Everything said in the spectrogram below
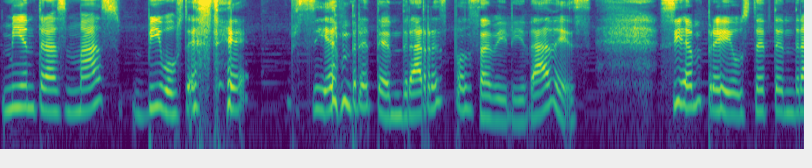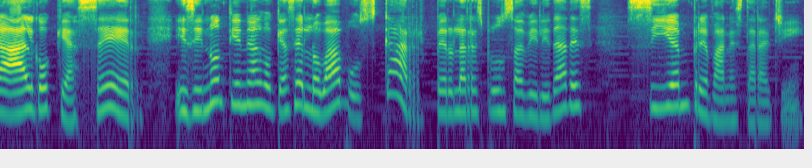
Mientras más vivo usted esté, siempre tendrá responsabilidades. Siempre usted tendrá algo que hacer. Y si no tiene algo que hacer, lo va a buscar. Pero las responsabilidades siempre van a estar allí.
